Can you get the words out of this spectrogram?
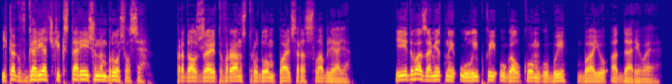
и как в горячке к старейшинам бросился, продолжает Вран с трудом пальцы расслабляя, и едва заметной улыбкой уголком губы Баю одаривая.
